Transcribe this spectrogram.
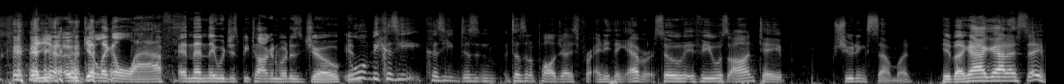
and you know, it would get like a laugh, and then they would just be talking about his joke. and- Well, because he because he doesn't doesn't apologize for anything ever. So if he was on tape shooting someone, he'd be like, "I gotta say,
